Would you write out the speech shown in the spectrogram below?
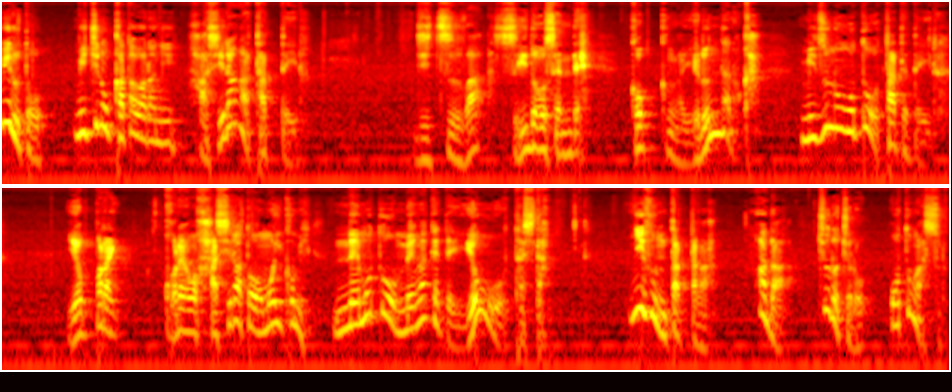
見ると道の傍らに柱が立っている。実は水道線でコックが緩んだのか水の音を立てている。酔っ払いこれを柱と思い込み根元をめがけて用を足した。2分経ったがまだちょろちょろ音がする。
